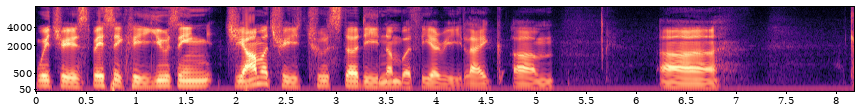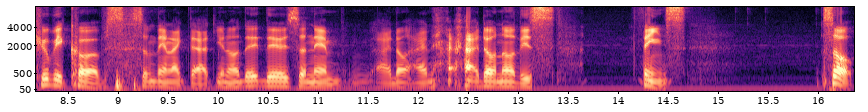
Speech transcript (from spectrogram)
which is basically using geometry to study number theory, like um, uh, cubic curves, something like that. You know, there, there's a name. I don't I, I don't know these things. so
